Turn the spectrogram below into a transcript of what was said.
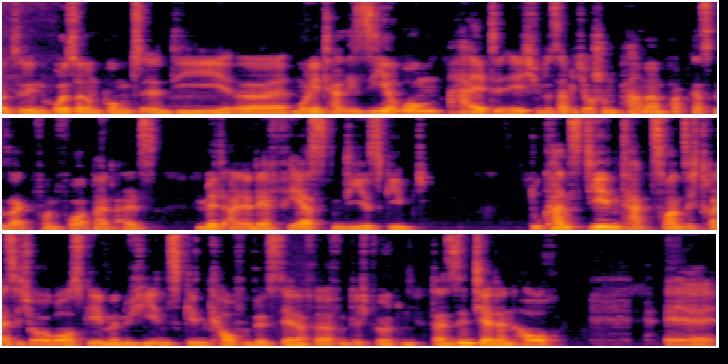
äh, zu dem größeren Punkt, äh, die äh, Monetarisierung halte ich, und das habe ich auch schon ein paar Mal im Podcast gesagt, von Fortnite als mit einer der fairsten, die es gibt. Du kannst jeden Tag 20, 30 Euro ausgeben, wenn du jeden Skin kaufen willst, der da veröffentlicht wird. Und da sind ja dann auch äh,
